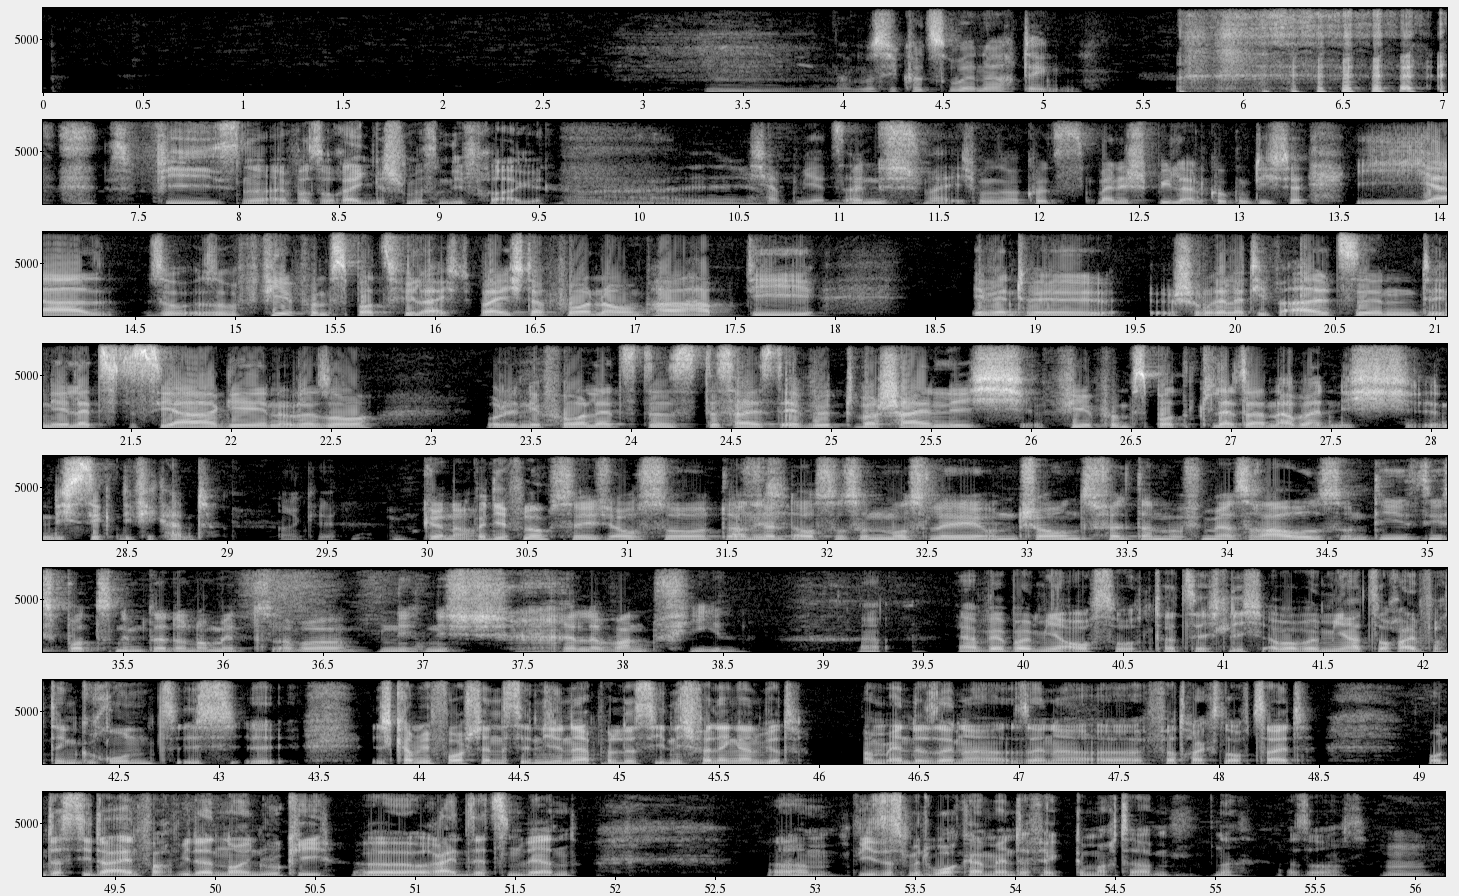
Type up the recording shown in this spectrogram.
Hm, da muss ich kurz drüber nachdenken. fies, ne? Einfach so reingeschmissen, die Frage. Ich habe mir jetzt, als, ich, ich, muss mal kurz meine Spiele angucken, die ich da, ja, so, so vier, fünf Spots vielleicht, weil ich davor noch ein paar habe, die eventuell schon relativ alt sind, in ihr letztes Jahr gehen oder so, oder in ihr vorletztes. Das heißt, er wird wahrscheinlich vier, fünf Spots klettern, aber nicht, nicht signifikant. Okay. Genau. Bei dir, Flo? Sehe ich auch so. Da auch fällt auch so, so ein Mosley und Jones fällt dann für mehr raus und die, die Spots nimmt er dann noch mit, aber nicht, nicht relevant viel. Ja, ja wäre bei mir auch so tatsächlich. Aber bei mir hat es auch einfach den Grund, ich, ich kann mir vorstellen, dass Indianapolis ihn nicht verlängern wird am Ende seiner, seiner äh, Vertragslaufzeit und dass die da einfach wieder einen neuen Rookie äh, reinsetzen werden. Ähm, wie sie es mit Walker im Endeffekt gemacht haben. Ne? Also. Hm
